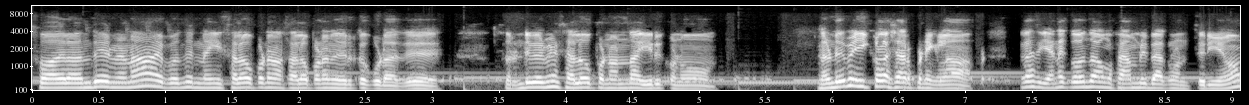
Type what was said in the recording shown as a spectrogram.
ஸோ அதில் வந்து என்னன்னா, இப்போ வந்து நீ செலவு பண்ண, நான் செலவு பண்ணணும்னு இருக்கக்கூடாது. ஸோ ரெண்டு பேருமே செலவு பண்ணணும் தான் இருக்கணும். ரெண்டு பேருமே ஈக்குவலாக ஷேர் பண்ணிக்கலாம். பிகாஸ் எனக்கு வந்து அவங்க ஃபேமிலி பேக்ரவுண்ட் தெரியும்.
